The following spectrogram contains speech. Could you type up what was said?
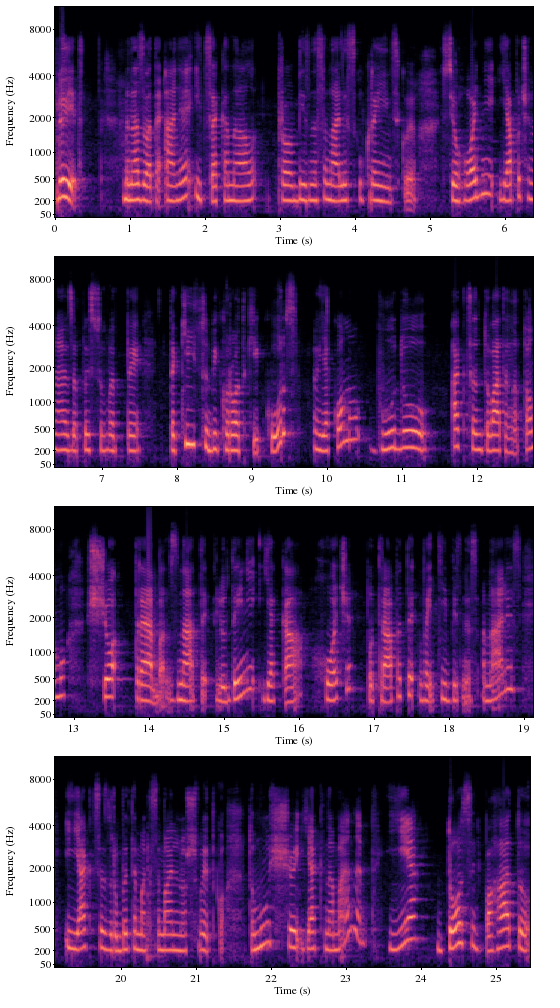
Привіт! Мене звати Аня і це канал про бізнес-аналіз українською. Сьогодні я починаю записувати такий собі короткий курс, в якому буду акцентувати на тому, що треба знати людині, яка хоче потрапити в it бізнес-аналіз і як це зробити максимально швидко. Тому що, як на мене, є досить багато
